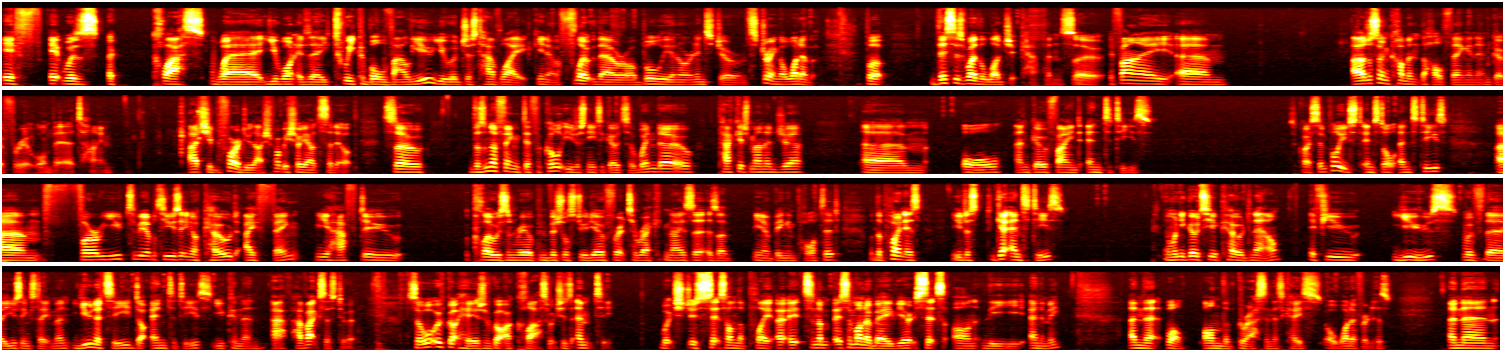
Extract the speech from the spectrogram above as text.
if it was a class where you wanted a tweakable value, you would just have like, you know, a float there or a boolean or an integer or a string or whatever. But this is where the logic happens. So if I, um, I'll just uncomment the whole thing and then go through it one bit at a time. Actually, before I do that, I should probably show you how to set it up. So there's nothing difficult. You just need to go to Window, Package Manager, um, All, and go find Entities. It's quite simple. You just install Entities. Um, for you to be able to use it in your code, I think you have to close and reopen Visual Studio for it to recognize it as a you know being imported. But the point is, you just get entities, and when you go to your code now, if you use with the using statement unity.entities, you can then have access to it. So what we've got here is we've got our class, which is empty, which just sits on the play. Uh, it's an it's a mono behavior. It sits on the enemy, and then well on the grass in this case or whatever it is, and then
